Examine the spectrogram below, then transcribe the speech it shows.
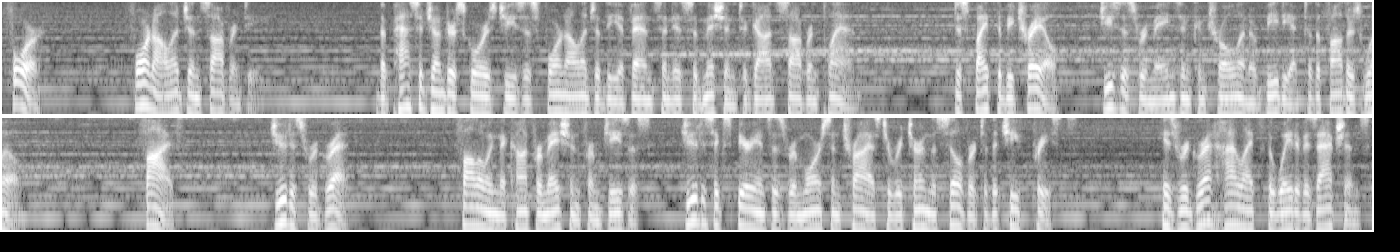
4. Foreknowledge and sovereignty. The passage underscores Jesus' foreknowledge of the events and his submission to God's sovereign plan. Despite the betrayal, Jesus remains in control and obedient to the Father's will. 5. Judas' regret. Following the confirmation from Jesus, Judas experiences remorse and tries to return the silver to the chief priests. His regret highlights the weight of his actions,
